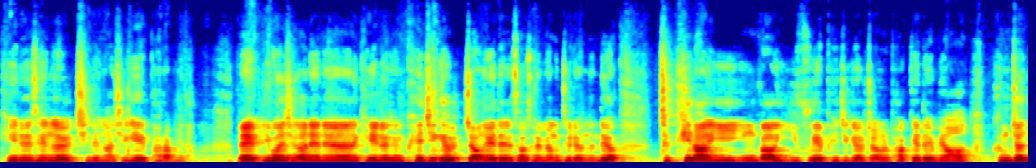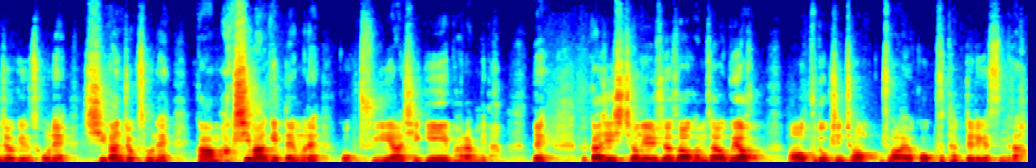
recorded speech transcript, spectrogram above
개인회생을 진행하시기 바랍니다. 네, 이번 시간에는 개인회생 폐지 결정에 대해서 설명드렸는데요. 특히나 이 인가 이후에 폐지 결정을 받게 되면 금전적인 손해, 시간적 손해가 막심하기 때문에 꼭 주의하시기 바랍니다. 네, 끝까지 시청해 주셔서 감사하고요. 어, 구독 신청, 좋아요 꼭 부탁드리겠습니다.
